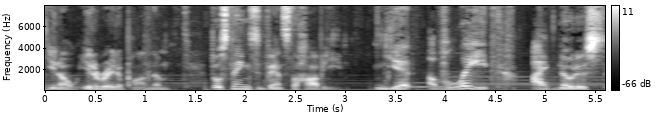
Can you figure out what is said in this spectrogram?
you know, iterate upon them. Those things advance the hobby. Yet, of late, I've noticed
